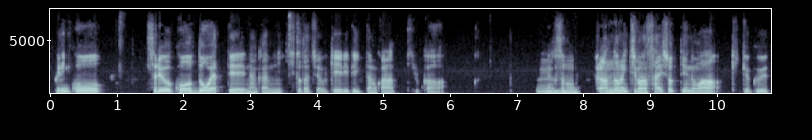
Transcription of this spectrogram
逆にこう、それをこう、どうやってなんかに人たちは受け入れていったのかなっていうか、うん。なんかその、ブランドの一番最初っていうのは、結局、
